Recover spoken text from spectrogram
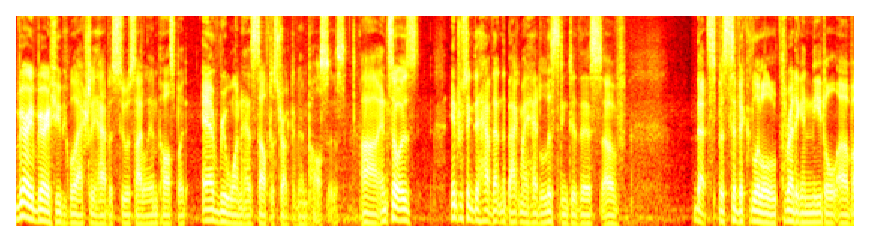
very, very few people actually have a suicidal impulse, but everyone has self-destructive impulses. Uh, and so it was interesting to have that in the back of my head, listening to this of that specific little threading a needle of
